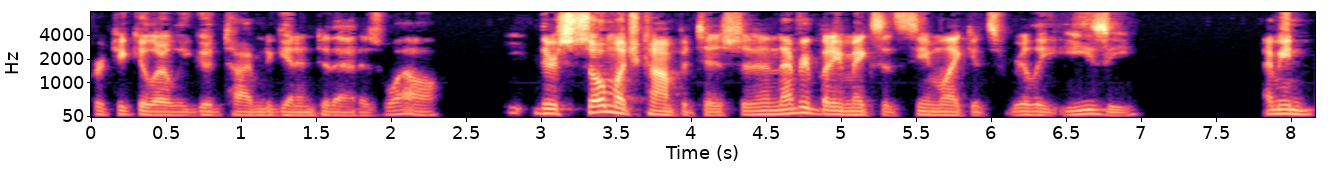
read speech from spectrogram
particularly good time to get into that as well. There's so much competition, and everybody makes it seem like it's really easy. I mean,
